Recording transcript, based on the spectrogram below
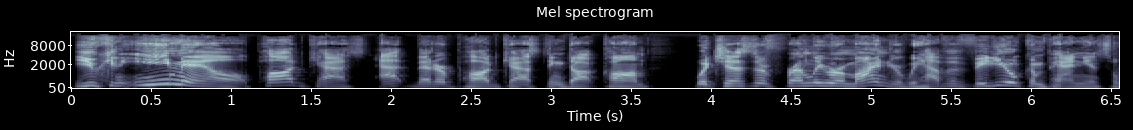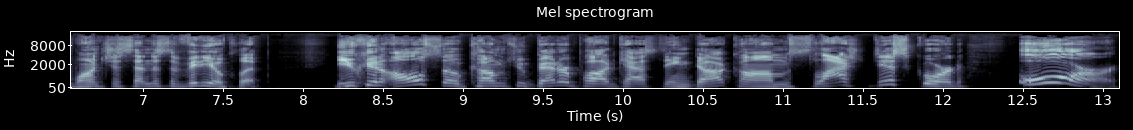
You can email podcast at betterpodcasting.com, which, as a friendly reminder, we have a video companion. So why don't you send us a video clip? You can also come to betterpodcasting.com slash Discord, or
